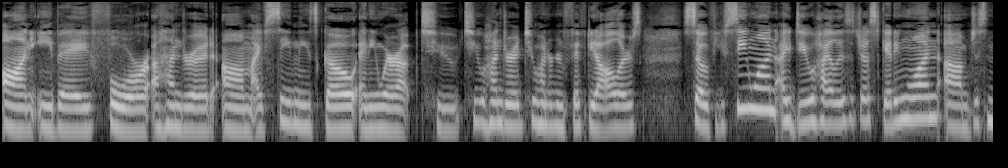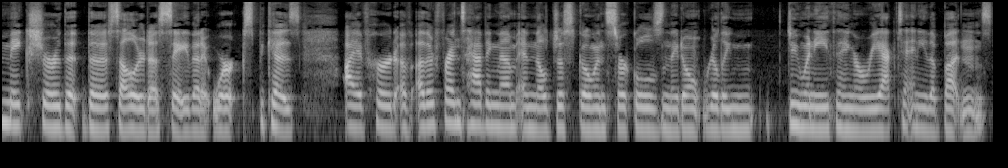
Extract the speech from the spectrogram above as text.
on eBay for a hundred. Um, I've seen these go anywhere up to 200 $250. So if you see one, I do highly suggest getting one. Um, just make sure that the seller does say that it works because I have heard of other friends having them and they'll just go in circles and they don't really do anything or react to any of the buttons.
